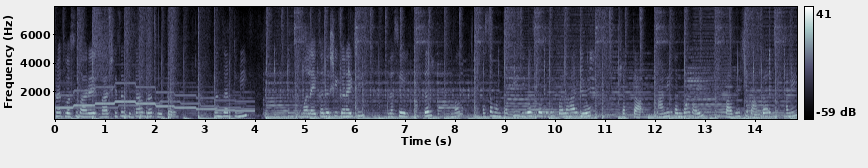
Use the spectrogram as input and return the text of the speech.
व्रत वसुबारे बारशीचं सुद्धा व्रत होतं. पण जर तुम्ही मला एकादशी करायची नसेल तर मग असं म्हणतात की दिवसभर तुम्ही फलहार घेऊ शकता. आणि संध्याकाळी बाजरीची भाकर आणि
